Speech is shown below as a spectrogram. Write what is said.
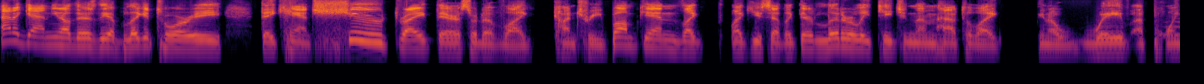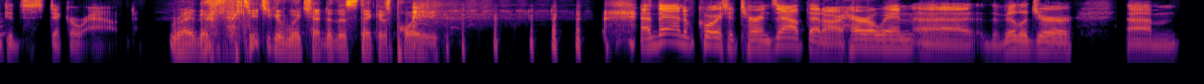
And again, you know, there's the obligatory they can't shoot, right? They're sort of like country bumpkins, like like you said, like they're literally teaching them how to like, you know, wave a pointed stick around. Right. They're, teaching them which end of the stick is pointy. and then of course it turns out that our heroine, uh, the villager, um,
